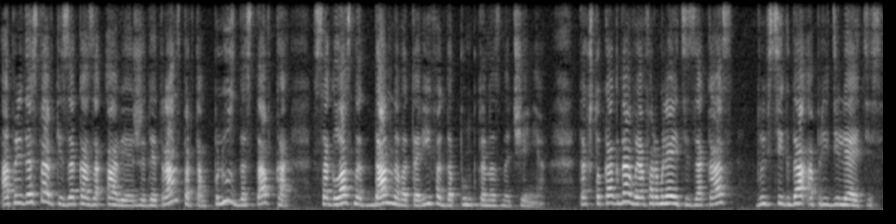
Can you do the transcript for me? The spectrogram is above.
А при доставке заказа авиа ЖД транспортом плюс доставка согласно данного тарифа до пункта назначения. Так что, когда вы оформляете заказ, вы всегда определяйтесь,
